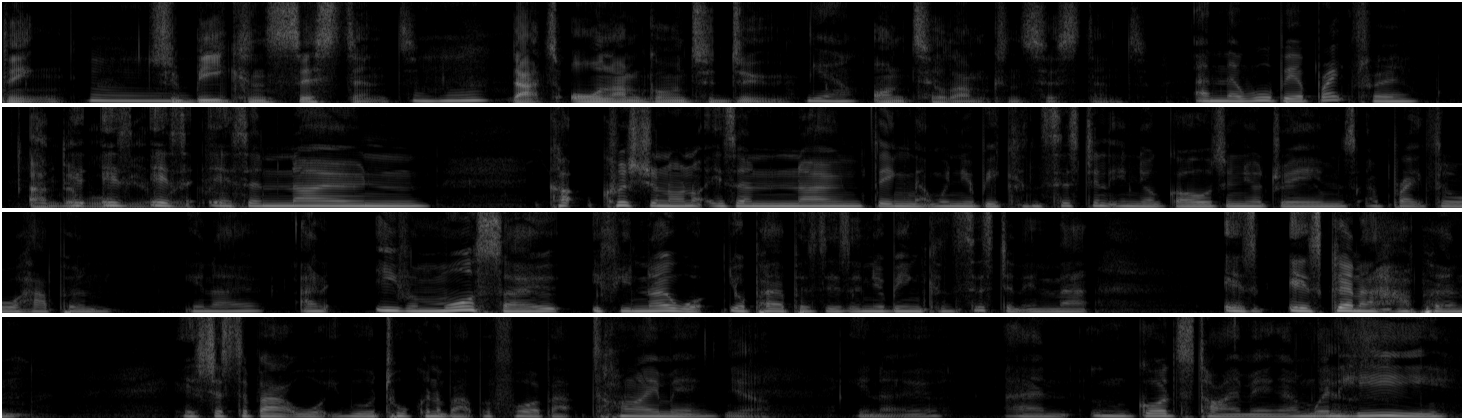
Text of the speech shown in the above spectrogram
thing to be consistent, Mm-hmm. that's all I'm going to do Yeah. until I'm consistent. And there will be a breakthrough. And there It- will it's, be a breakthrough. it's a known, Christian or not, is a known thing that when you be consistent in your goals and your dreams, a breakthrough will happen, you know? And even more so, if you know what your purpose is and you're being consistent in that, it's, it's going to happen. It's just about what we were talking about before about timing, yeah. you know, and in God's timing. And when He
